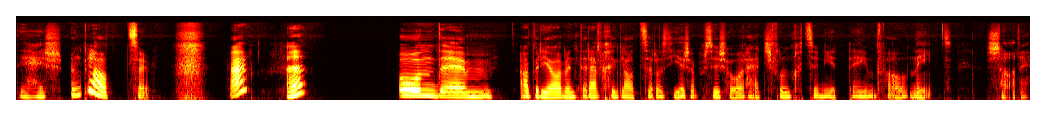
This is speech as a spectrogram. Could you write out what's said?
dann hast du eine Glatze. Hä? Hä? Und, ähm, aber ja, wenn du einfach eine Glatze rasierst, aber sonst Haar hättest, funktioniert das im Fall nicht. Schade.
